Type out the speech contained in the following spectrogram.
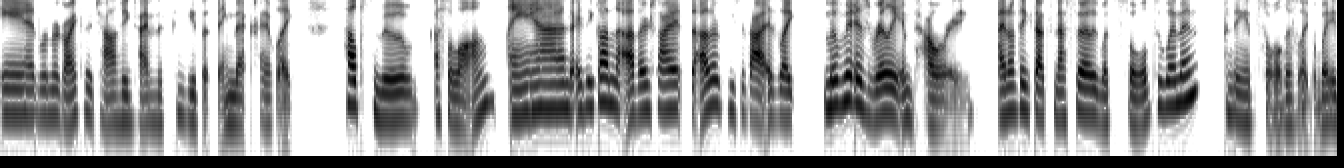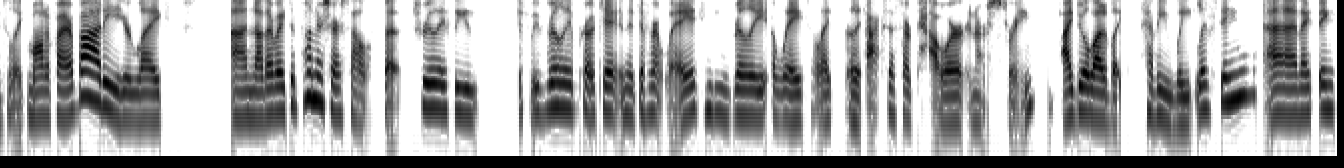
And when we're going through a challenging time, this can be the thing that kind of like helps move us along. And I think on the other side, the other piece of that is like movement is really empowering. I don't think that's necessarily what's sold to women. I think it's sold as like a way to like modify our body or like another way to punish ourselves. But truly, if we if we really approach it in a different way, it can be really a way to like really access our power and our strength. I do a lot of like heavy weightlifting. And I think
